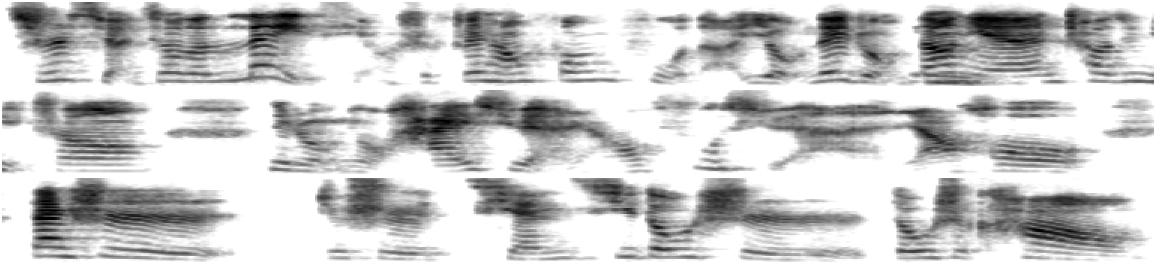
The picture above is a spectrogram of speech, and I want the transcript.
其实选秀的类型是非常丰富的，有那种当嗯。年超级女生、那种有海选，然后复选，然后但是就是前期都是都是靠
